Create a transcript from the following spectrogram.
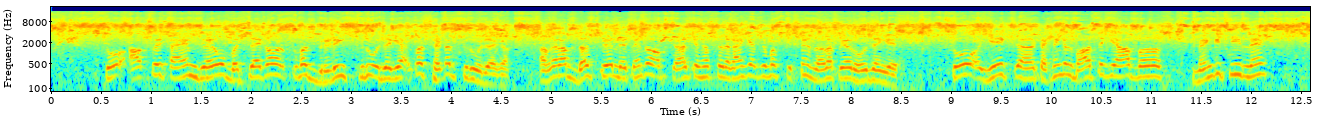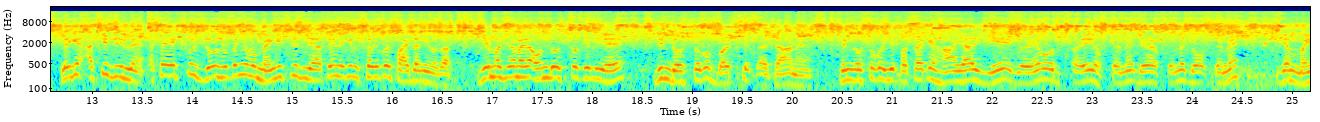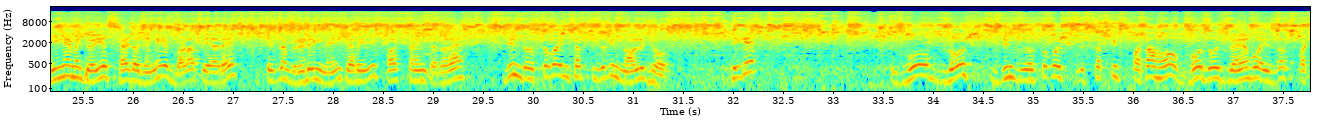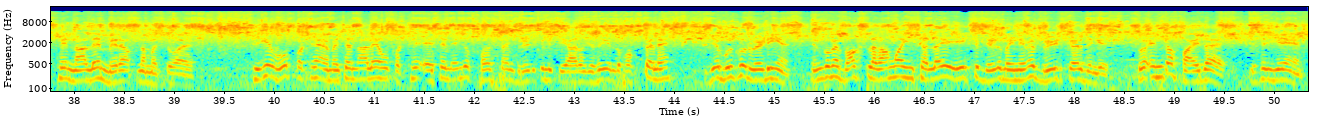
तो आपके टाइम जो है वो बच जाएगा और आपके पास ब्रीडिंग शुरू हो जाएगी, आपका सेटअप शुरू हो जाएगा। अगर आप दस पेयर लेते हैं तो आप चार के हिसाब से लगाएँगे, आपके पास कितने ज़्यादा पेयर हो जाएँगे। तो ये एक टेक्निकल बात है कि आप महँगी चीज़ लें लेकिन अच्छी चीज़ लें। अच्छा एक कुछ दोस्त होते हैं वो महँगी चीज़ ले आते हैं, लेकिन उसका भी कोई फ़ायदा नहीं होता। ये मशवरा मेरा उन दोस्तों के लिए है, जिन दोस्तों को बर्ड्स की पहचान है। जिन दोस्तों को ये पता है कि हाँ यार, ये जो है वो एक हफ़्ते में, डेढ़ हफ़्ते में, दो हफ़्ते में, या महीने में जो ये सेट हो जाएँगे। ये बड़ा पेयर है, इसमें ब्रीडिंग नहीं करी हुई फ़र्स्ट टाइम कर रहा है। जिन दोस्तों को इन सब चीज़ों की नॉलेज हो, ठीक है? वो दोस्त, जिन दोस्तों को सब कुछ पता हो, वो दोस्त जो है वो इस वक्त पट्टे ना लें, मेरा अपना मशवरा है। ठीक है, वो पट्टे हमेशा ना लें वो पट्टे ऐसे लें जो फ़र्स्ट टाइम ब्रीड के लिए तैयार हों, जैसे ये लोकल हैं, ये बिल्कुल रेडी हैं। इनको मैं बॉक्स लगाऊँगा, इंशाल्लाह ये एक से डेढ़ महीने में ब्रीड कर देंगे। तो इनका फ़ायदा है, जैसे ये हैं।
